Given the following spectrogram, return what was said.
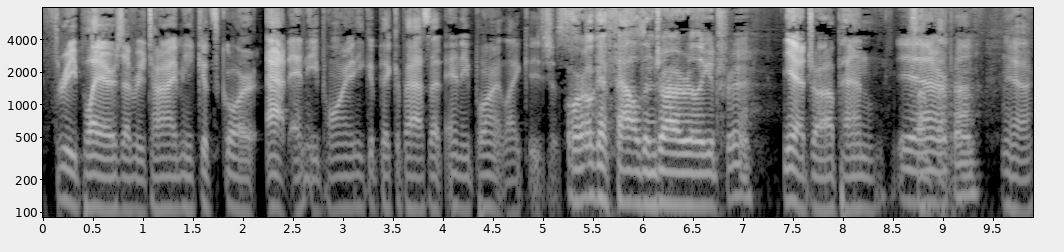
three players every time. He could score at any point. He could pick a pass at any point. Like he's just Or he'll get fouled and draw a really good free. Yeah, draw a pen. Yeah, pen. Yeah,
